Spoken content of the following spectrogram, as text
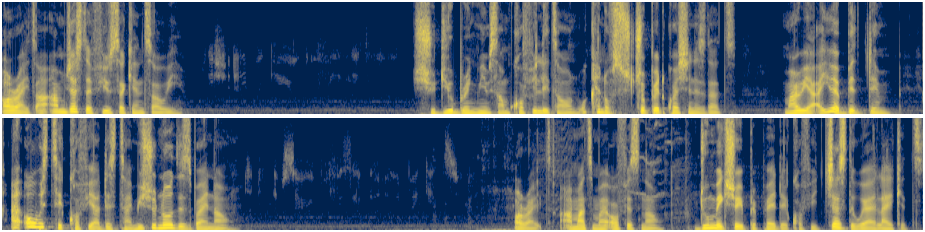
All right, I- I'm just a few seconds away. Should you bring me some coffee later on? What kind of stupid question is that? Maria, are you a bit dim? I always take coffee at this time. You should know this by now. All right, I'm at my office now. Do make sure you prepare the coffee just the way I like it.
